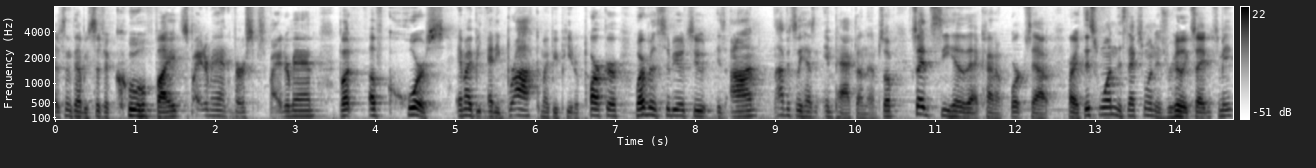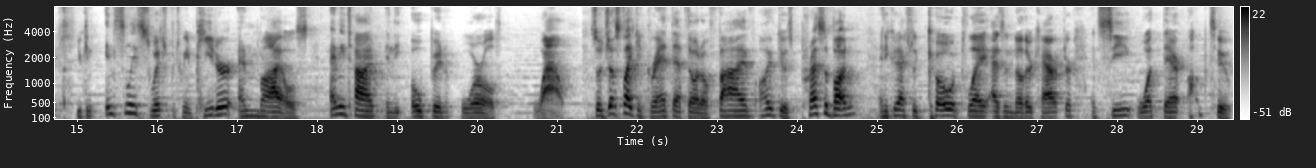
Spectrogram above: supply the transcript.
I just think that'd be such a cool fight. Spider-Man versus Spider-Man. But of course, it might be Eddie Brock, it might be Peter Parker, whoever the symbiote suit is on, obviously has an impact on them. So I'm excited to see how that kind of works out. All right, this one, this next one is really exciting to me. You can instantly switch between Peter and Miles anytime in the open world. Wow. So just like in Grand Theft Auto 5, all you have to do is press a button and you could actually go and play as another character and see what they're up to.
